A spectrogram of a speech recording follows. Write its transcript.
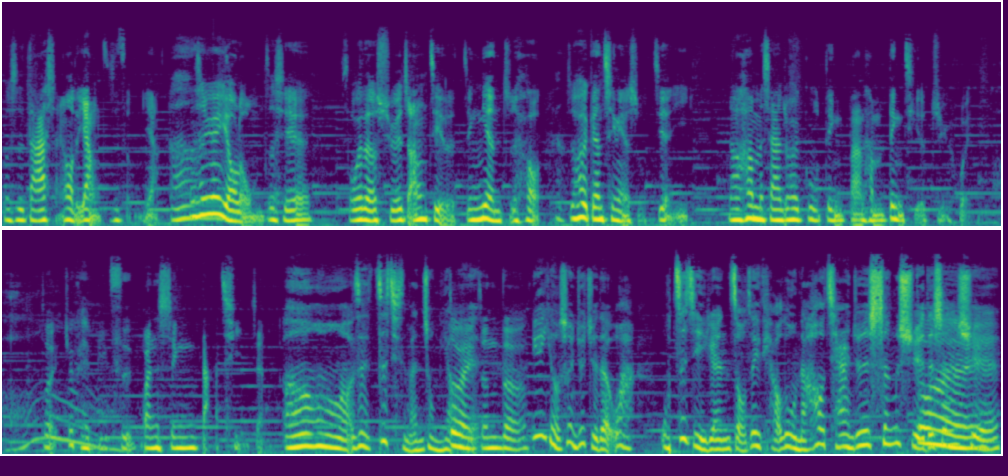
或是大家想要的样子是怎么样。但是因为有了我们这些。所谓的学长姐的经验之后，就会跟青年署建议，然后他们现在就会固定办他们定期的聚会，对，就可以彼此关心打气这样。哦，这这其实蛮重要的，对，真的，因为有时候你就觉得哇，我自己一个人走这条路，然后其他人就是升学的升学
